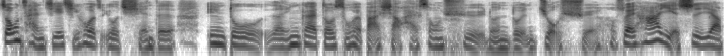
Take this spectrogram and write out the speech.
中产阶级或者有钱的印度人，应该都是会把小孩送去伦敦就学，所以他也是一样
